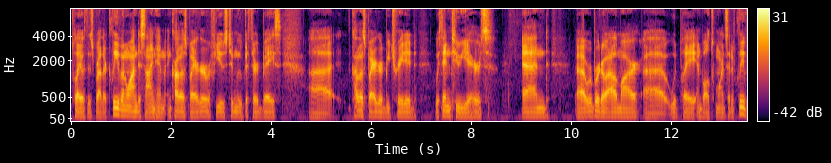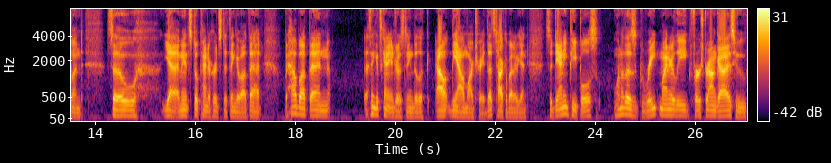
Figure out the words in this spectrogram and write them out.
play with his brother. Cleveland wanted to sign him, and Carlos Baerga refused to move to third base. Uh, Carlos Baerga would be traded within two years, and uh, Roberto Alomar uh, would play in Baltimore instead of Cleveland. So, yeah, I mean, it still kind of hurts to think about that. But how about then I think it's kind of interesting to look out the Alomar trade. Let's talk about it again. So Danny Peoples, one of those great minor league first round guys who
